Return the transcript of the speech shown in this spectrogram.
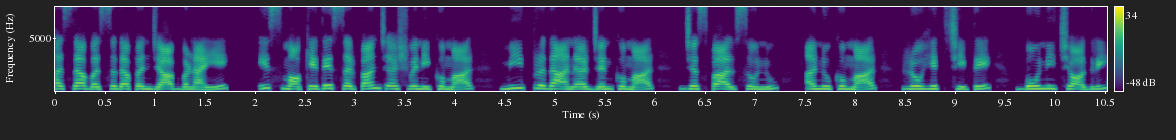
ਹੱਸਦਾ ਵਸਦਾ ਪੰਜਾਬ ਬਣਾਈਏ। ਇਸ ਮੌਕੇ ਤੇ ਸਰਪੰਚ ਅਸ਼ਵਨੀ ਕੁਮਾਰ ਮੀਤ ਪ੍ਰਧਾਨ ਅਰਜਨ ਕੁਮਾਰ ਜਸਪਾਲ ਸੋਨੂ ਅਨੂ ਕੁਮਾਰ ਰੋਹਿਤ ਚੀਤੇ ਬੋਨੀ ਚੌਧਰੀ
